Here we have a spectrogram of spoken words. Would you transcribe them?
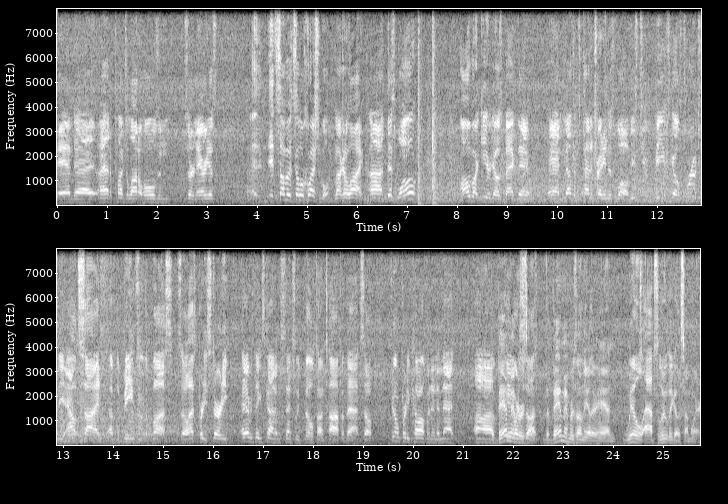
And uh, I had to punch a lot of holes in certain areas. It's some of it's a little questionable. I'm not gonna lie. Uh, this wall, all of our gear goes back there, and nothing's penetrating this wall. These two beams go through to the outside of the beams of the bus, so that's pretty sturdy. And everything's kind of essentially built on top of that. So feeling pretty confident in that. Uh, The band members on the band members on the other hand will absolutely go somewhere.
